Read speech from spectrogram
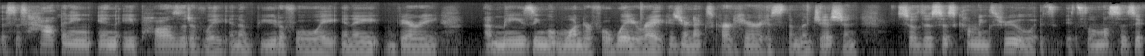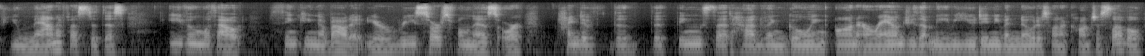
This is happening in a positive way, in a beautiful way, in a very amazing, wonderful way, right? Because your next card here is the magician. So this is coming through. It's, it's almost as if you manifested this even without thinking about it. Your resourcefulness or kind of the the things that had been going on around you that maybe you didn't even notice on a conscious level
